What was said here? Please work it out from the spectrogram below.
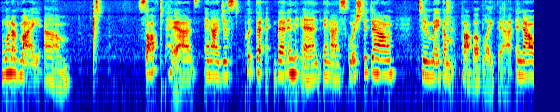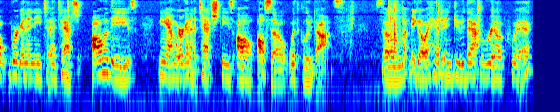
one of my um, soft pads, and I just put that, that in the end, and I squished it down to make them pop up like that. And now we're going to need to attach all of these and we're going to attach these all also with glue dots. So let me go ahead and do that real quick.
